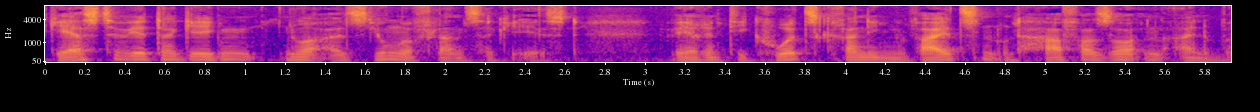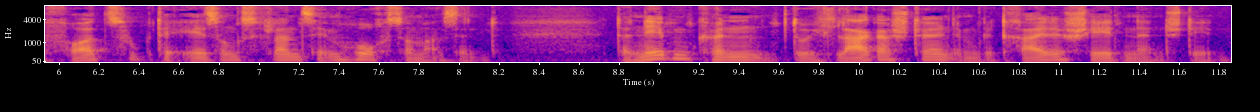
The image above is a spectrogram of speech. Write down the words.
Gerste wird dagegen nur als junge Pflanze geäst, während die kurzgrandigen Weizen- und Hafersorten eine bevorzugte Äsungspflanze im Hochsommer sind. Daneben können durch Lagerstellen im Getreide Schäden entstehen.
